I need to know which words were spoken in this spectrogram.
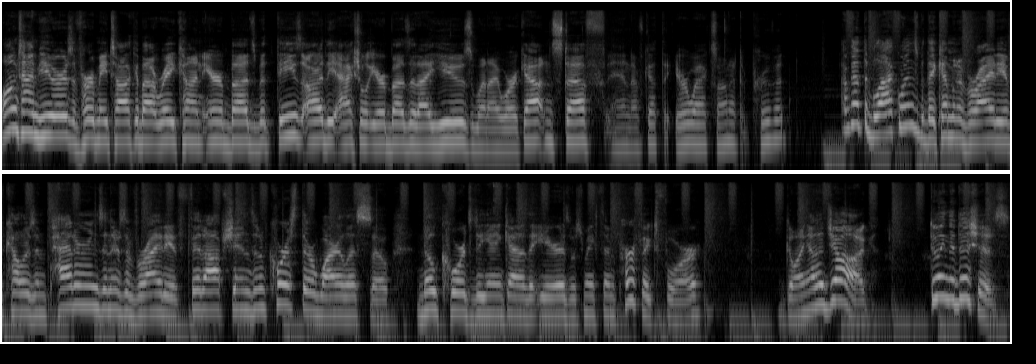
Longtime viewers have heard me talk about Raycon earbuds, but these are the actual earbuds that I use when I work out and stuff, and I've got the earwax on it to prove it. I've got the black ones, but they come in a variety of colors and patterns, and there's a variety of fit options, and of course they're wireless, so no cords to yank out of the ears, which makes them perfect for going on a jog, doing the dishes,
